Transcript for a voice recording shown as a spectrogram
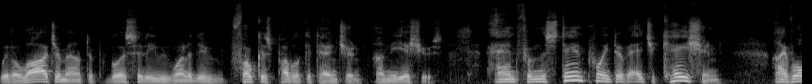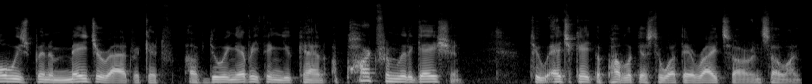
with a large amount of publicity, we wanted to focus public attention on the issues. And from the standpoint of education, I've always been a major advocate of doing everything you can apart from litigation to educate the public as to what their rights are and so on.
